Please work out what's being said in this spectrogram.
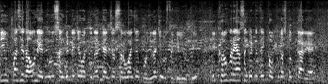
ते उपाशी राहू नयेत म्हणून संघटनेच्या वतीनं त्यांच्या सर्वांच्या भोजनाची व्यवस्था केली होती. हे खरोखर या संघटनेचं एक कौतुकास्पद कार्य आहे.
